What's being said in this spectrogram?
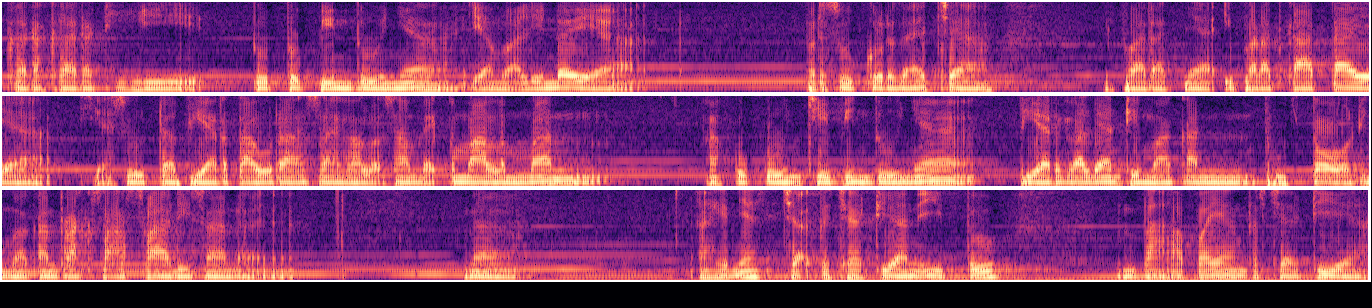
gara-gara ditutup pintunya ya Mbak Linda ya bersyukur saja. Ibaratnya ibarat kata ya ya sudah biar tahu rasa. Kalau sampai kemalaman aku kunci pintunya biar kalian dimakan buto dimakan raksasa di sana. Nah akhirnya sejak kejadian itu entah apa yang terjadi ya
